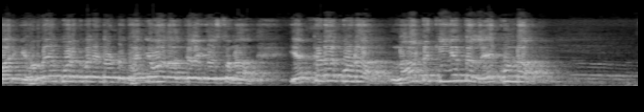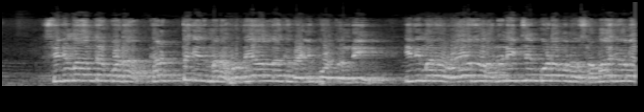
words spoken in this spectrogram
వారికి హృదయపూర్వకమైనటువంటి ధన్యవాదాలు తెలియజేస్తున్నా. ఎక్కడా కూడా నాటకీయత లేకుండా సినిమా అంతా కూడా కరెక్ట్గా ఇది మన హృదయాల్లోకి వెళ్ళిపోతుంది. ఇది మనం రోజు అనునిత్యం కూడా మనం సమాజంలో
